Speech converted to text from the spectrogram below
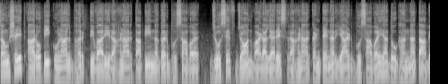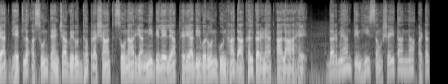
संशयित आरोपी कुणाल भर तिवारी राहणार तापी नगर भुसावळ जोसेफ जॉन वाडाल्यारेस राहणार कंटेनर यार्ड भुसावळ या दोघांना ताब्यात घेतलं असून त्यांच्या विरुद्ध प्रशांत सोनार यांनी दिलेल्या फिर्यादीवरून गुन्हा दाखल करण्यात आला आहे. दरम्यान तिन्ही संशयितांना अटक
